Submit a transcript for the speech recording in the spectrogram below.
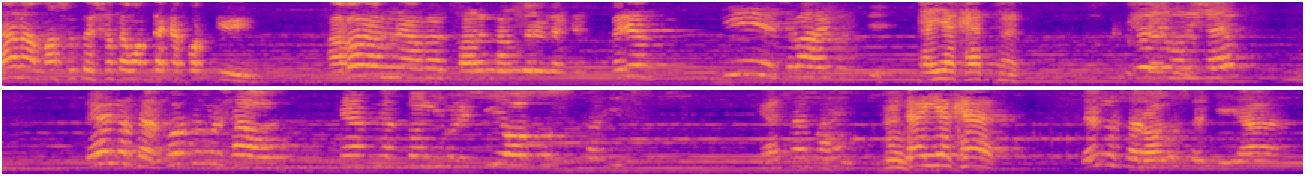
না না মাসুদের সাথে আমার দেখা করতে আবার আপনি আমার স্যারের নাম ধরে রাখেন। বাইরেন। কি সেবা হাই করতে? এই এক খেত কি হয়েছে মনি সাহেব? দেন না স্যার কত বড় সাহস। খেত মেত লঙ্গি পরে কি অবস্থা? ইস। মানে? গাইয়া খেত দেন না স্যার অবস্থা কি? আর আপনি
